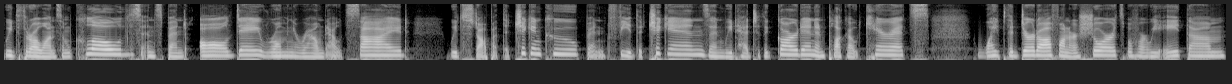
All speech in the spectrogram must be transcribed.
we'd throw on some clothes and spend all day roaming around outside. We'd stop at the chicken coop and feed the chickens, and we'd head to the garden and pluck out carrots, wipe the dirt off on our shorts before we ate them.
